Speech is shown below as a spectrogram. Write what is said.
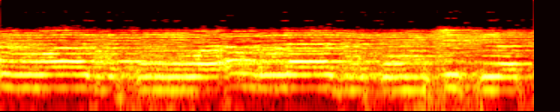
أَمْوَالُكُمْ وَأَوْلَادُكُمْ فِتْنَةٌ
